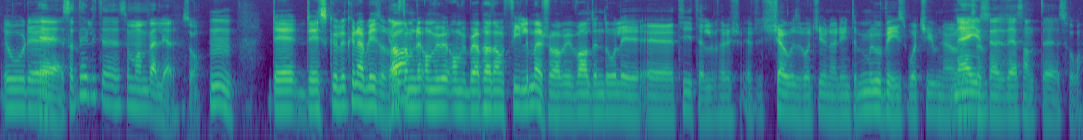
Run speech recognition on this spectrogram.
Jo, det... Eh, så det är lite som man väljer, så. Mm. Det, det skulle kunna bli så. Ja. Fast om, det, om, vi, om vi börjar prata om filmer så har vi valt en dålig eh, titel för shows what you know. Det är inte movies what you know. Nej, liksom. just det, det är sant, eh, så.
